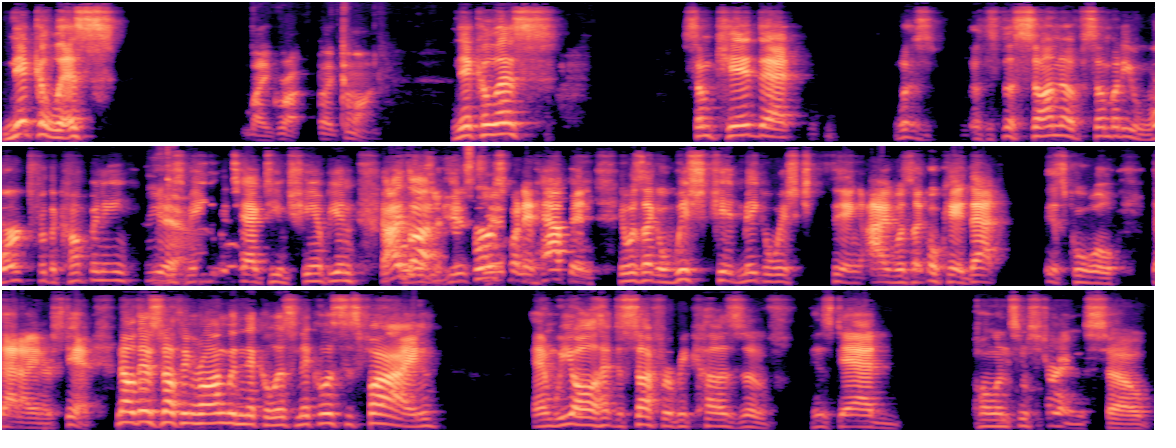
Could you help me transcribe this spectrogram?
Nicholas. Like, like, come on. Nicholas, some kid that was the son of somebody who worked for the company. Yeah. Just made him a tag team champion. I Or thought at first kid? when it happened, it was like a wish kid, make a wish thing. I was like, okay, that is cool. That I understand. No, there's nothing wrong with Nicholas. Nicholas is fine. And we all had to suffer because of his dad pulling some strings. So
